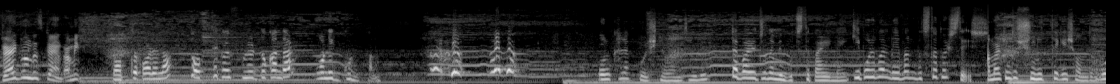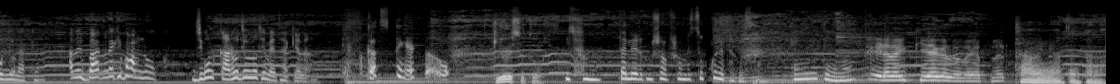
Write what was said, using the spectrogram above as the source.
ট্রাই টু আন্ডারস্ট্যান্ড আমি লজ্জা করে না? তোর থেকে ওই ফুলের দোকানদার অনেক গুণ ভালো মন খারাপ করিস না বান্ধবী। তারপরের জন্য আমি বুঝতে পারি নাই। কি পরিমাণ বেমান বুঝতে পারছিস? আমার কিন্তু শুরু থেকে সন্দেহ। বললি না কেন? আমি বাঘ নাকি ভাল্লুক? জীবন কারোর জন্য থেমে থাকে না। একটা কি হয়েছে তোর? কিছু না তাহলে এরকম সবসময় চুপ করে থাকিস না। এমনিতে না। এটা ভাই কি হয়ে গেল ভাই আপনার? আমি নিয়তের খারাপ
